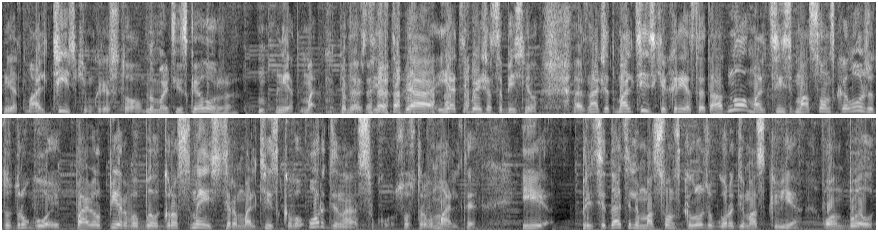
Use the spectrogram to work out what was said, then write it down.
Нет, мальтийским крестом. Ну, мальтийская ложа. Нет, подожди, тебя, я тебе сейчас объясню. Значит, мальтийский крест это одно, мальтийс, масонская ложа это другое. Павел I был гроссмейстером мальтийского ордена с, с острова Мальты и председателем масонской ложи в городе Москве. Он был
